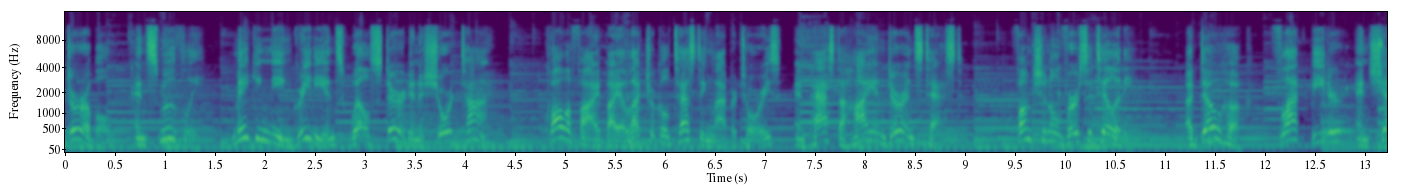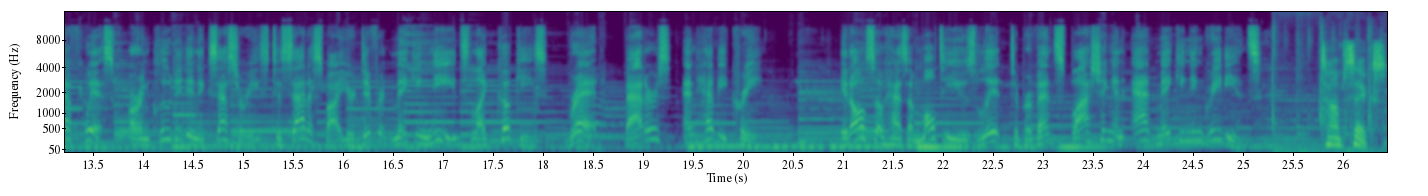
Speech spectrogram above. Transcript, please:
durable, and smoothly, making the ingredients well stirred in a short time. Qualified by electrical testing laboratories and passed a high-endurance test. Functional versatility. A dough hook, flat beater, and chef whisk are included in accessories to satisfy your different making needs like cookies, bread, batters, and heavy cream. It also has a multi-use lid to prevent splashing and add making ingredients. Top 6.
